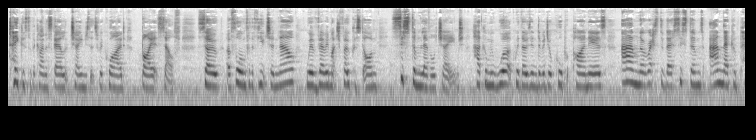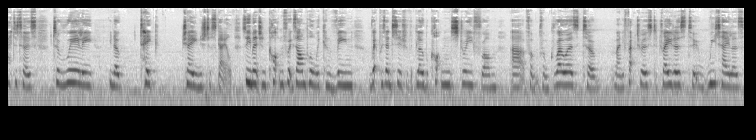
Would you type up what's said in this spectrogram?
take us to the kind of scale of change that's required by itself. So, a Forum for the Future now, we're very much focused on system level change. How can we work with those individual corporate pioneers and the rest of their systems and their competitors to really, you know, take change to scale. So you mentioned cotton, for example. We convene representatives of the global cotton industry, from uh, from from growers to manufacturers to traders to retailers,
